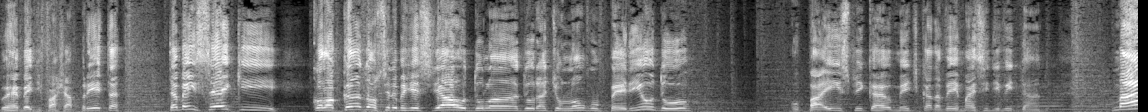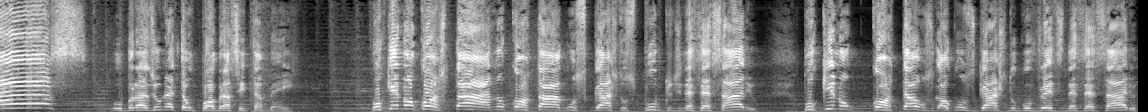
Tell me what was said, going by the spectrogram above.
meu remédio de faixa preta. Também sei que colocando auxílio emergencial durante um longo período, o país fica realmente cada vez mais se endividando. Mas o Brasil não é tão pobre assim também. Por que não cortar, não cortar alguns gastos públicos desnecessários? Por que não cortar os, alguns gastos do governo desnecessários?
